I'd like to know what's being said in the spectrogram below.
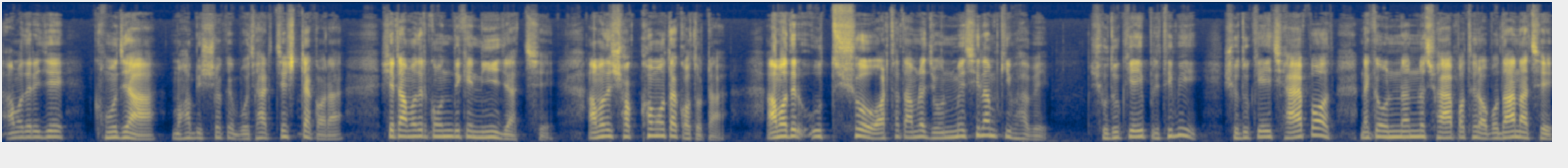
আমাদের এই যে খোঁজা, মহাবিশ্বকে বোঝার চেষ্টা করা, সেটা আমাদের কোন দিকে নিয়ে যাচ্ছে, আমাদের সক্ষমতা কতটা, আমাদের উৎস, অর্থাৎ আমরা জন্মেছিলাম কীভাবে, শুধু কি এই পৃথিবী, শুধু কি এই ছায়াপথ, নাকি অন্যান্য ছায়াপথের অবদান আছে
